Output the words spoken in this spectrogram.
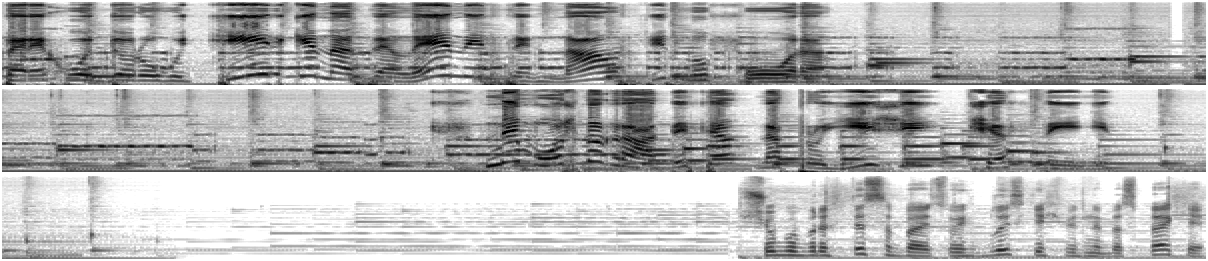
Переходь дорогу тільки на зелений сигнал світлофора. Не можна гратися на проїжджій частині. Щоб уберегти себе і своїх близьких від небезпеки,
